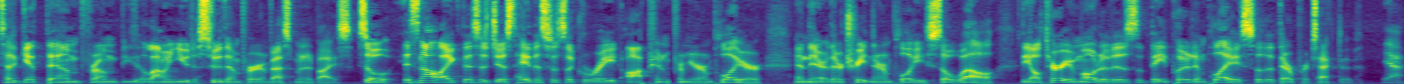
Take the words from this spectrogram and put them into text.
to get them from allowing you to sue them for investment advice. So it's not like this is just, hey, this is a great option from your employer and they're they're treating their employees so well. The ulterior motive is that they put it in place so that they're protected. Yeah.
